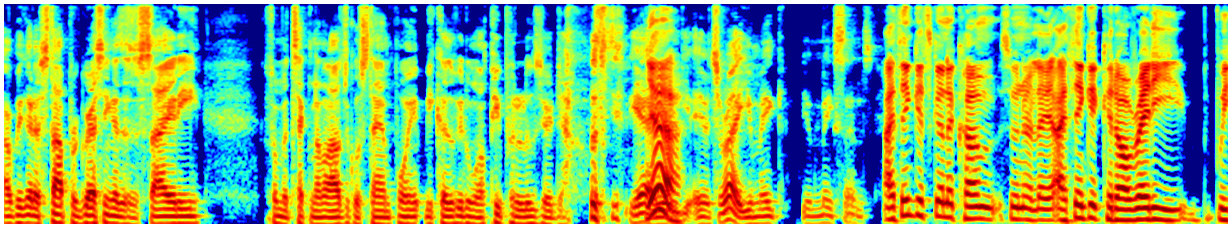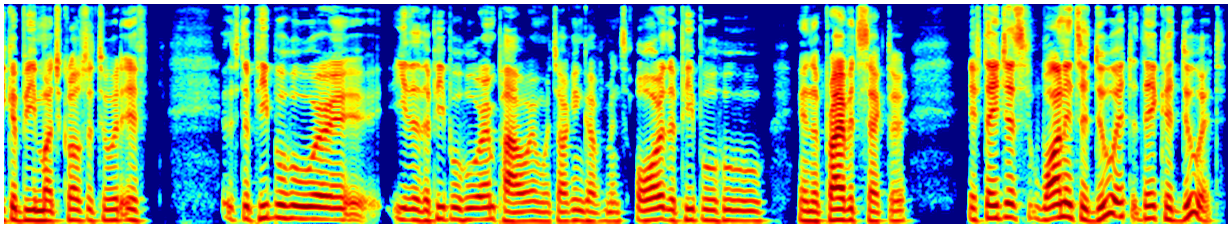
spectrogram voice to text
Are we going to stop progressing as a society from a technological standpoint because we don't want people to lose their jobs? yeah, Yeah. it's right. You make it makes sense. I think it's gonna come sooner or later. I think it could already we could be much closer to it if if the people who were either the people who are in power and we're talking governments or the people who in the private sector If they just wanted to do it, they could do it.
